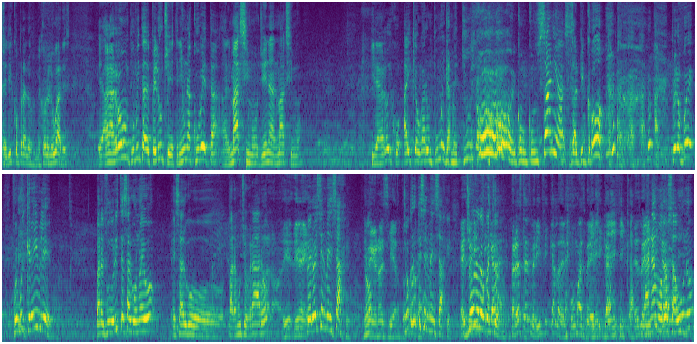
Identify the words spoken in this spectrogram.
Chelis compra en los mejores lugares, eh, agarró un pumita de peluche y tenía una cubeta al máximo, llena al máximo. Y la agarró y dijo, hay que ahogar un puma y la metió ¡oh! con, con saña, se salpicó. Pero fue, fue muy creíble. Para el futbolista es algo nuevo, es algo para muchos raro, No, di- dime, pero es el mensaje. ¿no? dime que no es cierto. Yo creo que es el mensaje. ¿Es Yo no lo cuestiono. Pero esta es verifica, la del Puma es verifica. verifica. Es verifica. Ganamos 2 a 1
